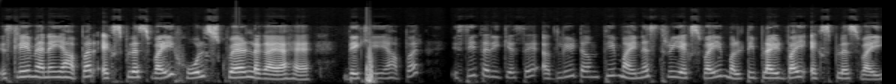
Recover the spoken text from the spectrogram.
इसलिए मैंने यहाँ पर x plus y whole square लगाया है। देखिए यहाँ पर इसी तरीके से अगली टर्म थी minus three x y multiplied by x plus y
